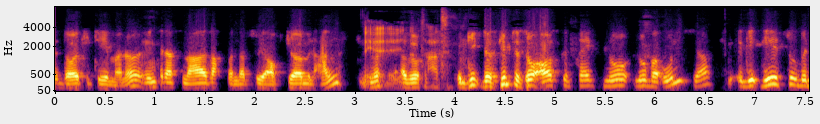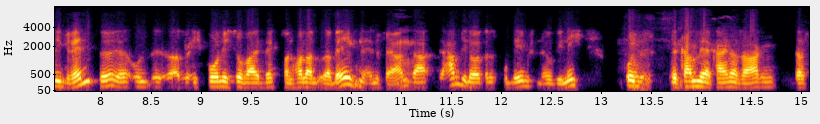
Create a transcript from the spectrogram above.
äh, deutsche Thema. Ne? International sagt man dazu ja auch German Angst. Ne? Also das gibt es so ausgeprägt nur nur bei uns. Ja, gehst du über die Grenze ja, und äh, also ich wohne nicht so weit weg von Holland oder Belgien entfernt, mhm. da, da haben die Leute das Problem schon irgendwie nicht. Und da kann mir ja keiner sagen, dass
